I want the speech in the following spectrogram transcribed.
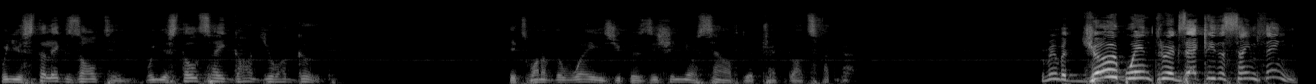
when you're still exalt Him, when you still say, God, you are good, it's one of the ways you position yourself to attract God's favor. Remember, Job went through exactly the same thing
